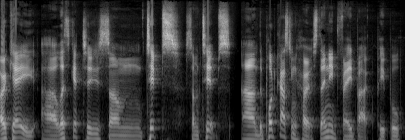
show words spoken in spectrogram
okay, uh, let's get to some tips. Some tips. Uh, the podcasting host they need feedback. People,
